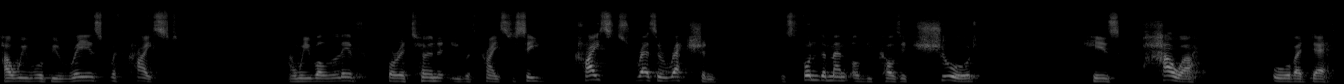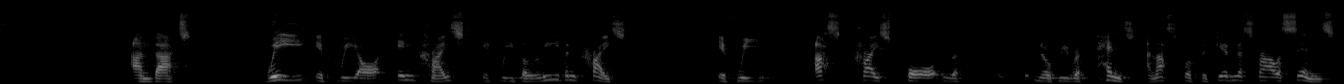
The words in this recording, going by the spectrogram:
how we will be raised with Christ and we will live for eternity with Christ. You see, Christ's resurrection is fundamental because it showed his power over death. And that we, if we are in Christ, if we believe in Christ, if we ask Christ for you know, if we repent and ask for forgiveness for our sins,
